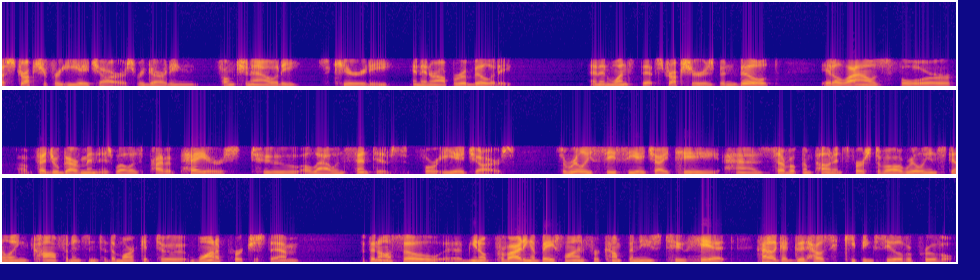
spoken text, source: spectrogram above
a structure for EHRs regarding functionality, security, and interoperability. And then once that structure has been built, it allows for uh, federal government as well as private payers to allow incentives for EHRs. So, really, CCHIT has several components. First of all, really instilling confidence into the market to want to purchase them, but then also, uh, you know, providing a baseline for companies to hit, kind of like a good housekeeping seal of approval.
